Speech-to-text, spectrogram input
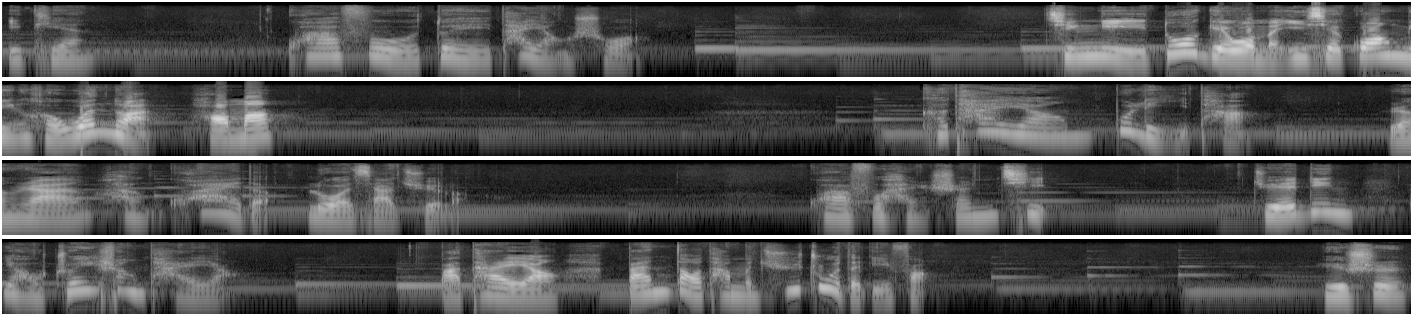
一天，夸父对太阳说：“请你多给我们一些光明和温暖，好吗？”可太阳不理他，仍然很快的落下去了。夸父很生气。决定要追上太阳，把太阳搬到他们居住的地方。于是，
